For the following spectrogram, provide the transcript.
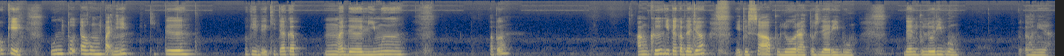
Okey. Untuk tahun 4 ni kita okey dia kita akan hmm, ada lima apa? Angka kita akan belajar iaitu sa, puluh, ratus dan ribu. Dan puluh ribu. Untuk tahun ni lah.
